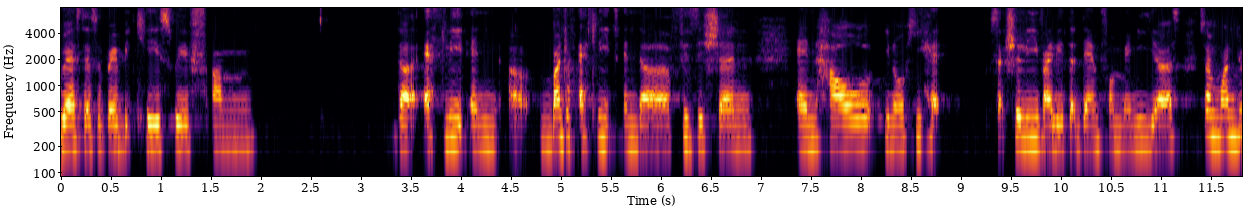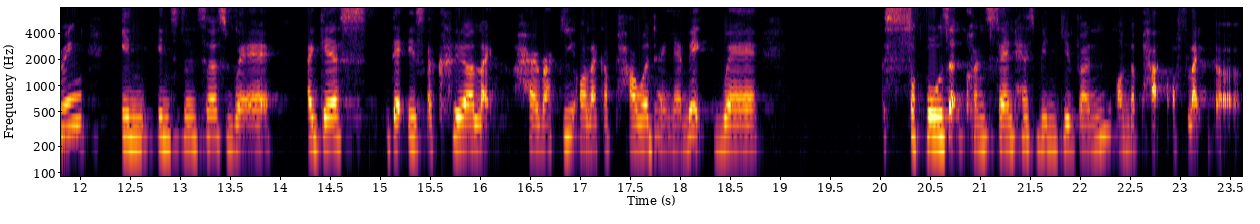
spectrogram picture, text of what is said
US, there's a very big case with um, the athlete and uh, a bunch of athletes and the physician and how you know he had sexually violated them for many years. So I'm wondering in instances where I guess there is a clear like hierarchy or like a power dynamic where supposed consent has been given on the part of like the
